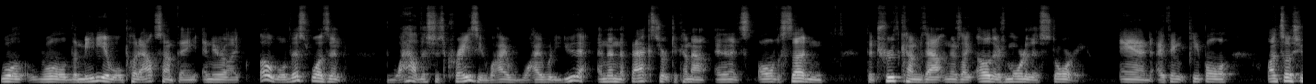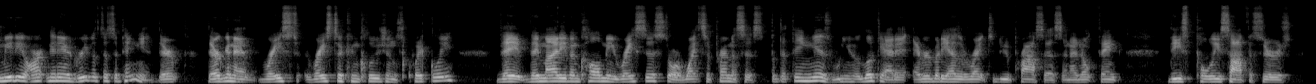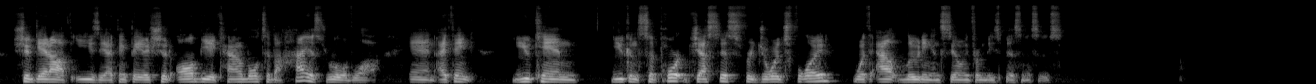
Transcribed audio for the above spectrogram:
will will the media will put out something and you're like, oh well, this wasn't. Wow, this is crazy. Why why would he do that? And then the facts start to come out, and then it's all of a sudden the truth comes out, and there's like, oh, there's more to this story. And I think people on social media aren't going to agree with this opinion. They're they're going to race race to conclusions quickly. They they might even call me racist or white supremacist. But the thing is, when you look at it, everybody has a right to due process, and I don't think these police officers should get off easy. I think they should all be accountable to the highest rule of law. And I think you can you can support justice for George Floyd without looting and stealing from these businesses.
